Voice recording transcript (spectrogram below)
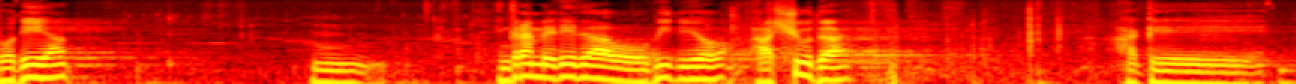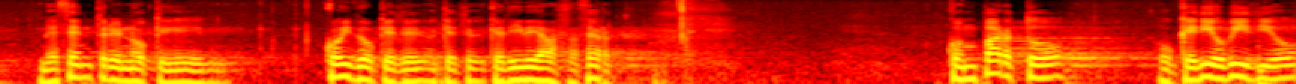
Bo día. Mm. En gran medida o vídeo axuda a que me centre no que coido que, de, que, que debía facer. Comparto o que di o vídeo,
